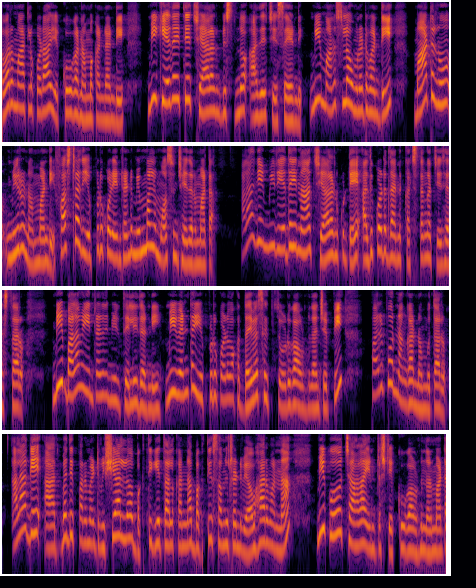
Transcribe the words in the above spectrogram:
ఎవరి మాటలు కూడా ఎక్కువగా నమ్మకండి మీకు ఏదైతే చేయాలనిపిస్తుందో అదే చేసేయండి. మీ మనసులో ఉన్నటువంటి మాటను మీరు నమ్మండి. ఫస్ట్ అది ఎప్పుడు కూడా ఏంటంటే మిమ్మల్ని మోసం చేయదనమాట అలాగే మీరు ఏదైనా చేయాలనుకుంటే అది కూడా దాన్ని ఖచ్చితంగా చేసేస్తారు. మీ బలం ఏంటనేది మీకు తెలియదండి మీ వెంట ఎప్పుడు కూడా ఒక దైవశక్తి తోడుగా ఉంటుందని చెప్పి పరిపూర్ణంగా నమ్ముతారు. అలాగే ఆధ్యాత్మికపరమైన విషయాల్లో భక్తి గీతాల కన్నా భక్తికి సంబంధించిన వ్యవహారం అన్నా మీకు చాలా ఇంట్రెస్ట్ ఎక్కువగా ఉంటుందన్నమాట.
